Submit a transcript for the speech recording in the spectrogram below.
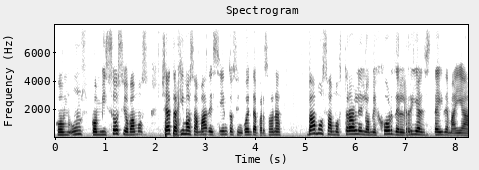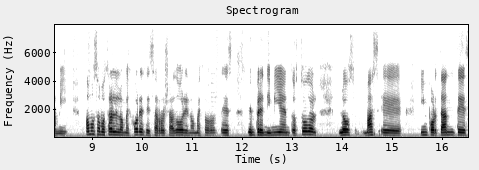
con, un, con mi socio vamos, ya trajimos a más de 150 personas, vamos a mostrarle lo mejor del real estate de Miami. Vamos a mostrarle los mejores desarrolladores, los mejores emprendimientos, todos los más eh, importantes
